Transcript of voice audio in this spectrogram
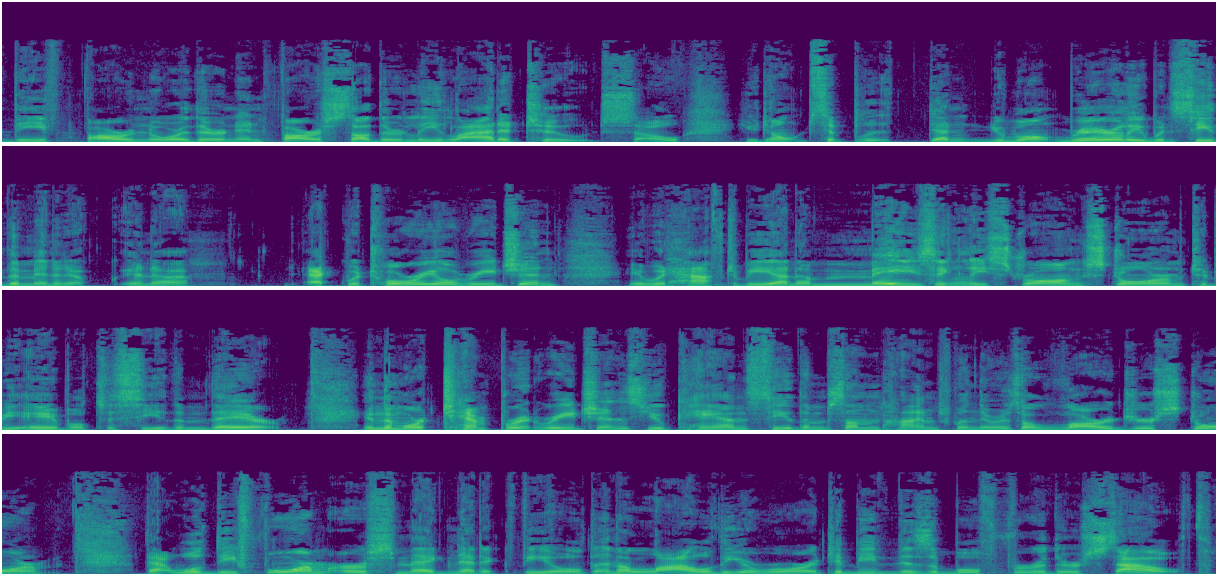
the far northern and far southerly latitudes. So you don't simply you won't rarely would see them in a in a equatorial region, it would have to be an amazingly strong storm to be able to see them there. In the more temperate regions, you can see them sometimes when there is a larger storm that will deform Earth's magnetic field and allow the aurora to be visible further south.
